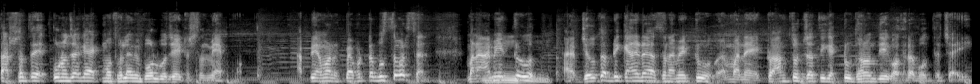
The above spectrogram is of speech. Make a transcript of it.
তার সাথে কোনো জায়গায় একমত হলে আমি বলব যে এটার সাথে আমি একমত। আপনি আমার ব্যাপারটা বুঝতে পারছেন? মানে আমি একটু যেহেতু আপনি কানাডা আছেন আমি একটু মানে একটু আন্তর্জাতিক একটা উদাহরণ দিয়ে কথাটা বলতে চাই।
